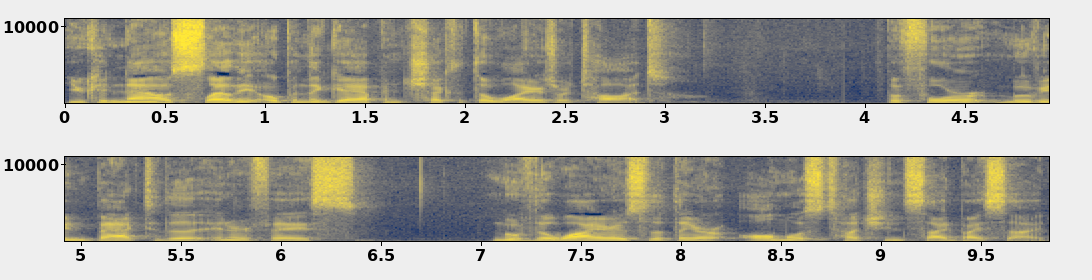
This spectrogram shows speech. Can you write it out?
You can now slightly open the gap and check that the wires are taut. Before moving back to the interface, move the wires so that they are almost touching side by side.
